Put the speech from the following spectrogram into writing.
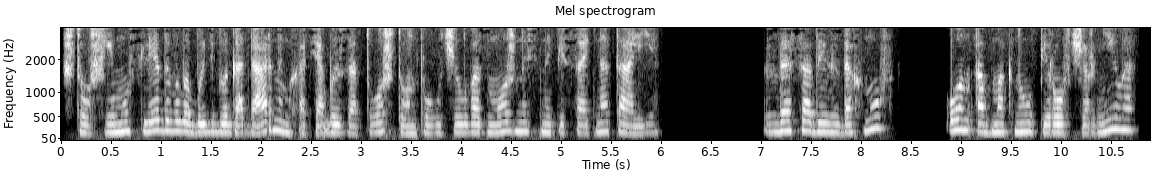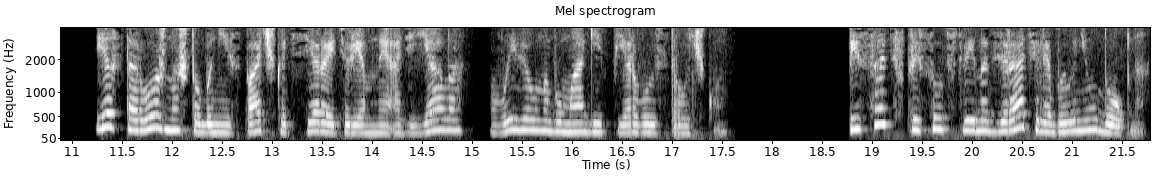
Что ж, ему следовало быть благодарным хотя бы за то, что он получил возможность написать Наталье. С досадой вздохнув, он обмакнул перо в чернила и осторожно, чтобы не испачкать серое тюремное одеяло, вывел на бумаге первую строчку. Писать в присутствии надзирателя было неудобно.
